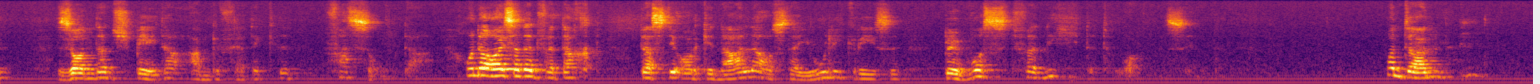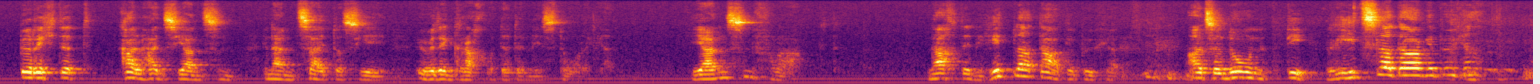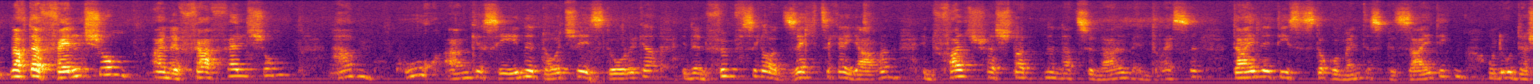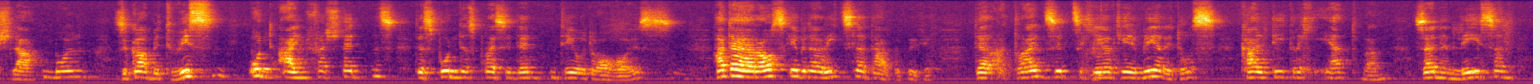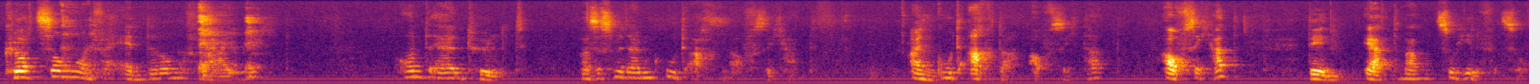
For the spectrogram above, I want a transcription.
sondern später angefertigte Fassungen dar. Und er äußert den Verdacht, dass die Originale aus der Juli-Krise bewusst vernichtet worden sind. Und dann berichtet Karl-Heinz Janssen in einem Zeitdossier über den Krach unter den Historikern. Janssen fragt nach den Hitler-Tagebüchern, also nun die Rietzler-Tagebücher, nach der Fälschung, eine Verfälschung, haben hoch angesehene deutsche Historiker in den 50er und 60er Jahren in falsch verstandenem nationalem Interesse Teile dieses Dokumentes beseitigen und unterschlagen wollen, sogar mit Wissen und Einverständnis des Bundespräsidenten Theodor Heuss, hat der Herausgeber der Rietzler Tagebücher, der 73-jährige Emeritus Karl Dietrich Erdmann, seinen Lesern Kürzungen und Veränderungen verheimlicht. Und er enthüllt, was es mit einem Gutachten auf sich hat. Ein Gutachter auf sich hat, auf sich hat, den Erdmann zu Hilfe zog.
